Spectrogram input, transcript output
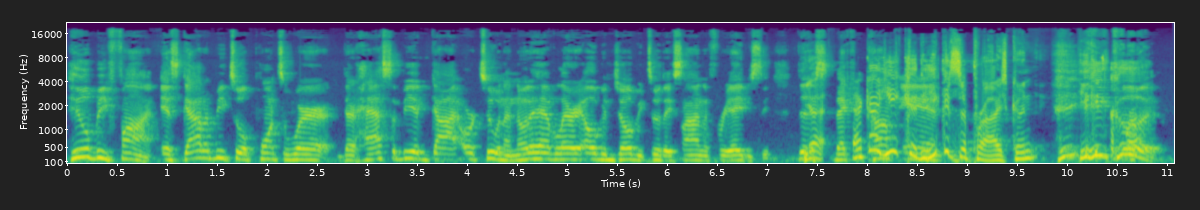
He'll be fine. It's got to be to a point to where there has to be a guy or two, and I know they have Larry Ogunjobi too. They signed in free agency. This, yeah, that, that guy he could he could surprise, couldn't he? He, he could. Um,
